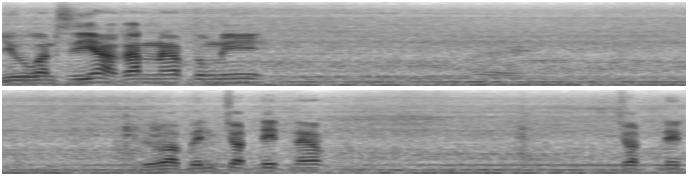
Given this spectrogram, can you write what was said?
อยู่กันสี่ห้ากันนะครับตรงนี้ หรือว่าเป็นจดเด็ดนะครับ จดเด็ด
